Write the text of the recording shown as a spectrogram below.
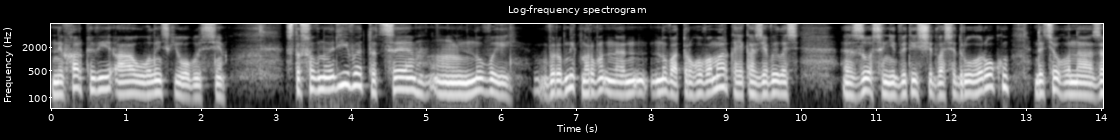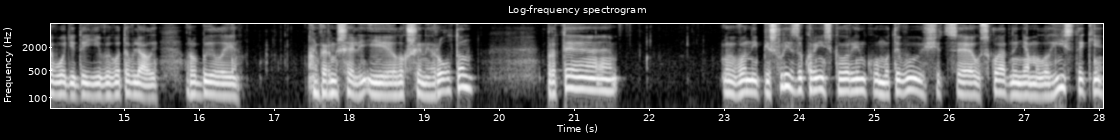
не в Харкові, а у Волинській області. Стосовно Ріве, то це новий виробник, нова торгова марка, яка з'явилась з осені 2022 року. До цього на заводі, де її виготовляли, робили вермишелі і локшини Ролтон. Проте вони пішли з українського ринку, мотивуючи це ускладненням логістики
